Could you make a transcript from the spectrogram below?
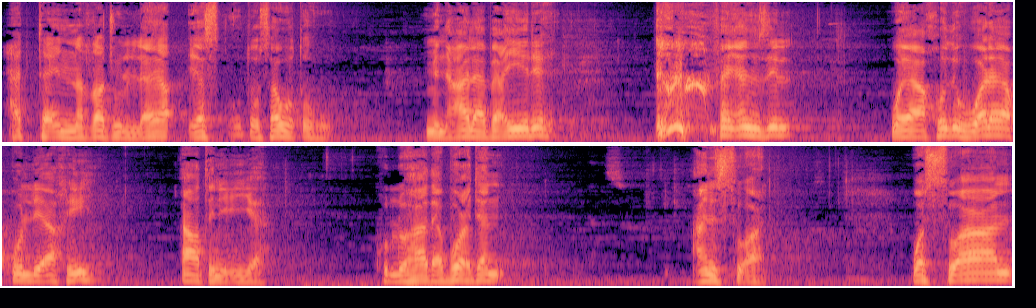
حتى إن الرجل لا يسقط صوته من على بعيره فينزل ويأخذه ولا يقول لأخيه أعطني إياه. كل هذا بعدا عن السؤال. والسؤال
